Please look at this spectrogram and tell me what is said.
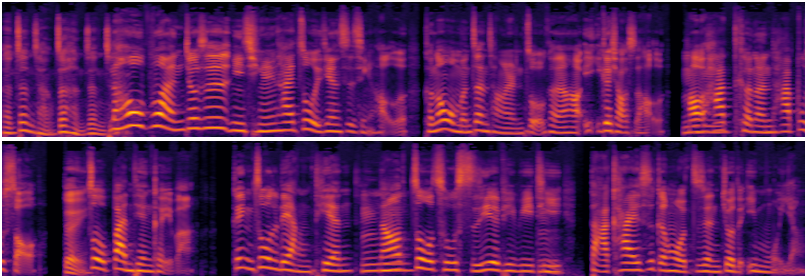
很正常，这很正常。然后不然就是你请他做一件事情好了，可能我们正常人做可能好一一个小时好了，好，他可能他不熟。对，做半天可以吧？给你做两天，嗯、然后做出十页 PPT，、嗯、打开是跟我之前旧的一模一样。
